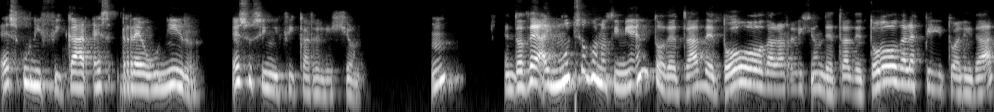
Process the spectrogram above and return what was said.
es unificar, es reunir. Eso significa religión. Entonces hay mucho conocimiento detrás de toda la religión, detrás de toda la espiritualidad.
